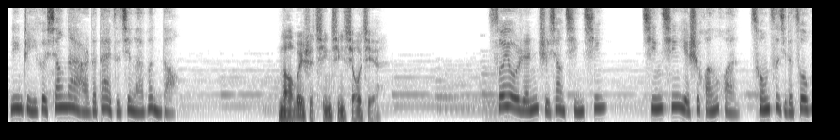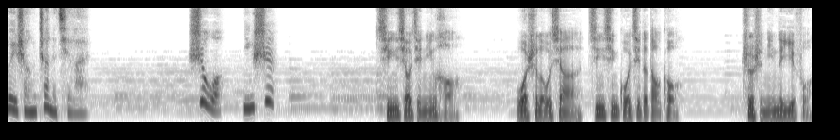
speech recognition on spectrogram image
拎着一个香奈儿的袋子进来，问道。哪位是晴晴小姐？所有人指向秦青，秦青也是缓缓从自己的座位上站了起来。是我，您是？秦小姐您好，我是楼下金星国际的导购，这是您的衣服。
